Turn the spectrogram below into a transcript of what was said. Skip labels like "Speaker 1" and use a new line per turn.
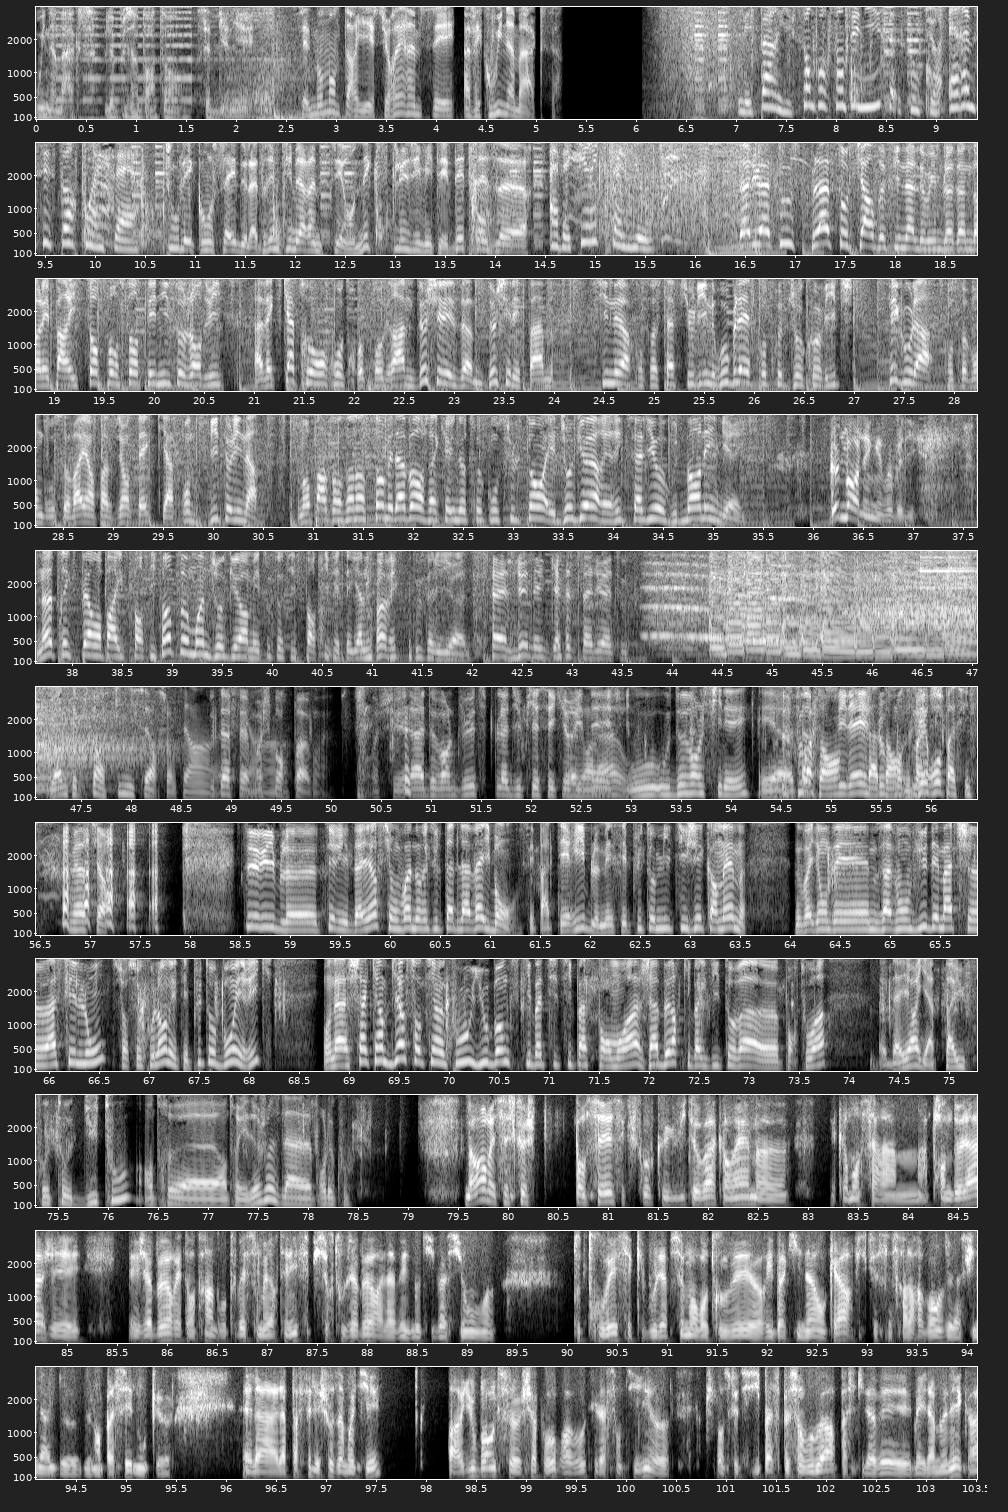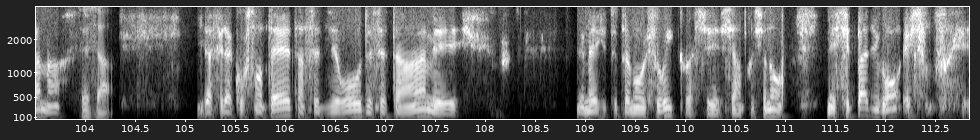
Winamax, le plus important, c'est de gagner.
C'est le moment de parier sur RMC avec Winamax.
Les paris 100% tennis sont sur rmcsport.fr.
Tous les conseils de la Dream Team RMC en exclusivité dès 13h
Avec Eric Salio.
Salut à tous, place au quart de finale de Wimbledon dans les paris 100% tennis aujourd'hui avec quatre rencontres au programme, deux chez les hommes, deux chez les femmes. Sinner contre Safiuline, Rublev contre Djokovic, Pegula contre Vondrousova et enfin Ziantek qui affronte Svitolina. On en parle dans un instant mais d'abord j'accueille notre consultant et jogger Eric Salio. Good morning Eric.
Good morning everybody.
Notre expert en paris sportif, un peu moins de jogger mais tout aussi sportif est également avec nous. Salut Johan.
Salut les gars, salut à tous.
Johan c'est plutôt un finisseur sur le terrain.
Tout à fait, moi je cours pas moi. Moi, je suis là devant le but, plat du pied sécurité.
Voilà,
je suis-
ou, ou devant le filet et euh, t'attends, t'attends. zéro passing.
Bien sûr.
terrible, euh, terrible. D'ailleurs, si on voit nos résultats de la veille, bon, c'est pas terrible, mais c'est plutôt mitigé quand même. Nous voyons des, nous avons vu des matchs euh, assez longs sur ce coup-là. On était plutôt bon, Eric. On a chacun bien senti un coup. Eubanks qui bat Tsitsipas pour moi, Jabber qui bat Vitova pour toi. D'ailleurs, il n'y a pas eu photo du tout entre euh, entre les deux choses là pour le coup.
Non, mais c'est ce que je pensais, c'est que je trouve que Vitova quand même euh, elle commence à, à prendre de l'âge et, et Jabber est en train de retrouver son meilleur tennis. Et puis surtout, Jabber, elle avait une motivation euh, toute trouvée, c'est qu'elle voulait absolument retrouver euh, Rybakina en quart, puisque ce sera la revanche de la finale de, de l'an passé. Donc, euh, elle a, elle a pas fait les choses à moitié. Alors, Eubanks, euh, chapeau, bravo, tu l'as senti. Je pense que Tsitsipas peut s'en vouloir parce qu'il avait, il a mené quand même. hein.
C'est ça.
Il a fait la course en tête, un 7-0, 2-7-1, mais le mec est totalement euphorique, quoi. C'est, impressionnant. Mais c'est pas du grand. Et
